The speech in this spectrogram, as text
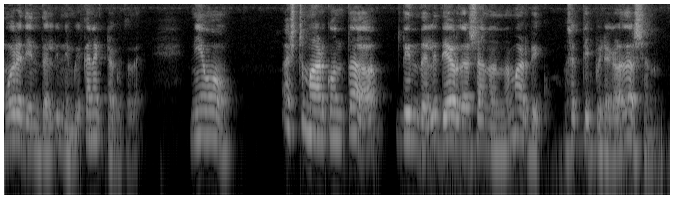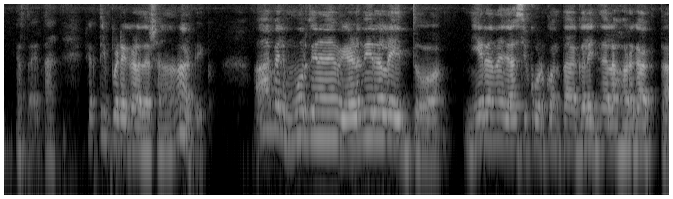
ಮೂರೇ ದಿನದಲ್ಲಿ ನಿಮಗೆ ಕನೆಕ್ಟ್ ಆಗುತ್ತದೆ. ನೀವು ಅಷ್ಟು ಮಾಡ್ಕೊತ ದಿನದಲ್ಲಿ ದೇವರ ದರ್ಶನವನ್ನು ಮಾಡಬೇಕು. ಶಕ್ತಿಪೀಠಗಳ ದರ್ಶನ ಅರ್ಥ ಶಕ್ತಿಪೀಠಗಳ ದರ್ಶನ ಮಾಡಬೇಕು. ಆಮೇಲೆ ಮೂರು ದಿನ ನೀವು ಎಳ್ನೀರಲ್ಲೇ ಇದ್ದು ನೀರನ್ನು ಜಾಸ್ತಿ ಕುಡ್ಕೊತ ಗಲೀಜಿನೆಲ್ಲ ಹೊರಗೆ ಹಾಕ್ತಾ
